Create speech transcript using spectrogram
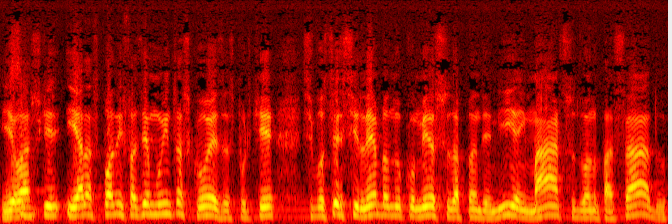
E eu acho que e elas podem fazer muitas coisas, porque se você se lembra no começo da pandemia, em março do ano passado,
